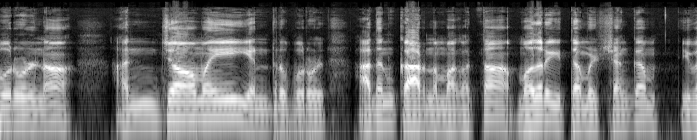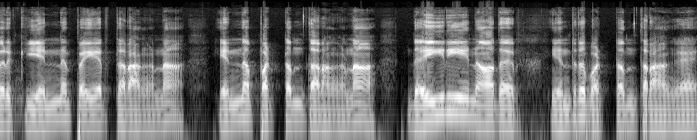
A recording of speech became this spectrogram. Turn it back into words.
பொருள்னா அஞ்சாமை என்று பொருள். அதன் காரணமாகத்தான் மதுரை தமிழ்ச் சங்கம் இவருக்கு என்ன பெயர் தராங்கன்னா என்ன பட்டம் தராங்கன்னா தைரியநாதர் என்று பட்டம் தராங்க.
